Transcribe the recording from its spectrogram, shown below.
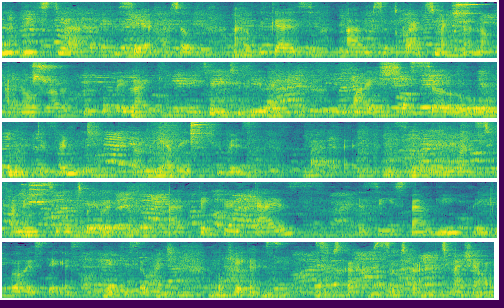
Not next year, this year. So I hope you guys um, subscribe to my channel. I know a lot of people, they like tend to be like, why is she so different from the other YouTubers? but someone wants to come into the toilet. Thank you guys, Z's family. Thank you for hosting us. Thank you so much. Okay guys, subscribe, subscribe to my channel.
